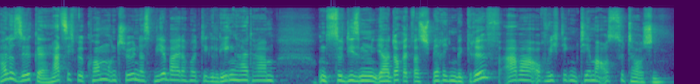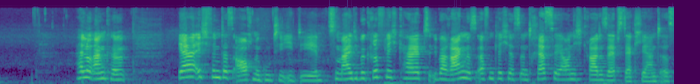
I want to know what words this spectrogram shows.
Hallo Silke, herzlich willkommen und schön, dass wir beide heute die Gelegenheit haben, uns zu diesem ja doch etwas sperrigen Begriff, aber auch wichtigen Thema auszutauschen. Hallo Anke. Ja, ich finde das auch eine gute Idee, zumal die Begrifflichkeit überragendes öffentliches Interesse ja auch nicht gerade selbsterklärend ist.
